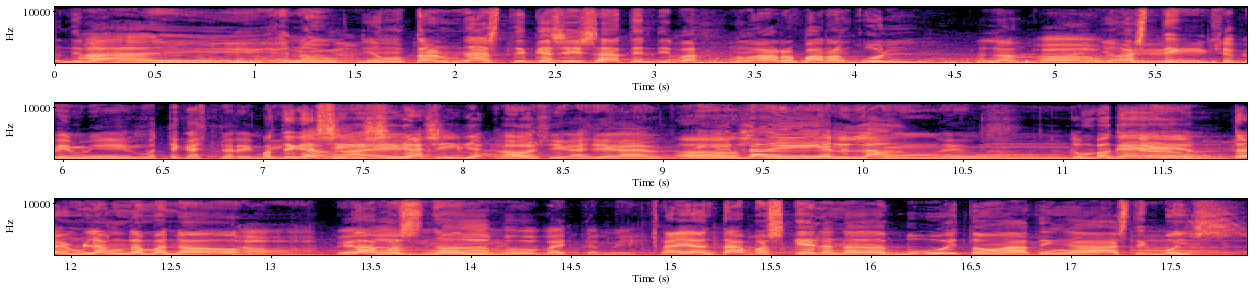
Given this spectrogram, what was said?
Di ba? Ay, ano? Yung term na astig kasi sa atin, di ba? Nung araw parang cool. Ano? Oh, yung eh, astig. sabihin, may matigas na rin. Matigas, siga, eh, siga, siga. Oo, siga, siga. Ah. Yun lang eh, ano lang. Yung Kumbaga, term. term. lang naman, oo. Ah, pero tapos mga nun, mababait kami. ayan, tapos kailan na buo itong ating ah, Astig Boys?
